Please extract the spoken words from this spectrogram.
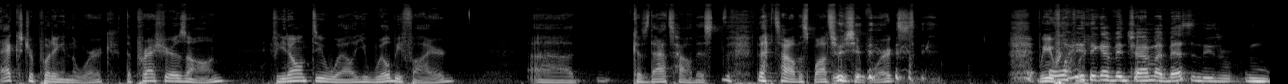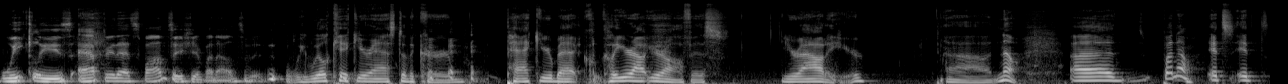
extra putting in the work. The pressure is on. If you don't do well, you will be fired. Because that's how this that's how the sponsorship works. we Well, why do you think I've been trying my best in these weeklies after that sponsorship announcement? We will kick your ass to the curb, pack your bag, cl- clear out your office. You're out of here. Uh, no, uh, but no, it's it's.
